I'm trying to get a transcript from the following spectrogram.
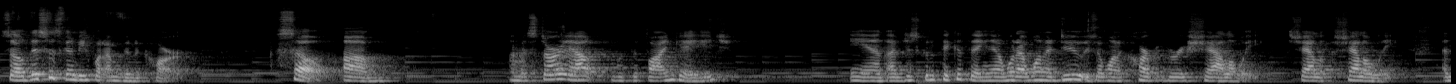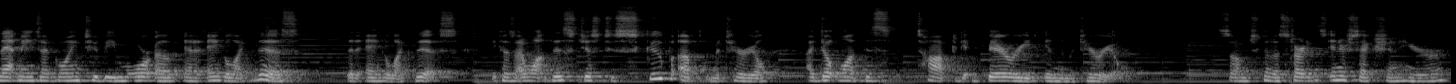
So this is going to be what I'm going to carve. So um, I'm going to start out with the fine gouge and I'm just going to pick a thing now what I want to do is I want to carve it very shallowly shallow, shallowly. And that means I'm going to be more of at an angle like this than an angle like this because I want this just to scoop up the material. I don't want this top to get buried in the material. So I'm just going to start at this intersection here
